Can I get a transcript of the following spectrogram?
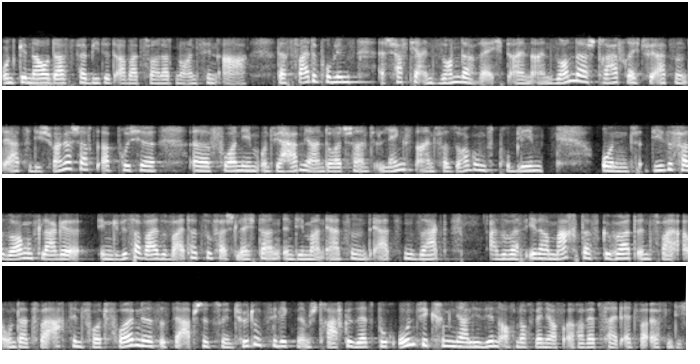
Und genau das verbietet aber 219a. Das zweite Problem ist, es schafft ja ein Sonderrecht, ein, ein Sonderstrafrecht für Ärzte und Ärzte, die Schwangerschaftsabbrüche äh, vornehmen. Und wir haben ja in Deutschland längst ein Versorgungsproblem. Und diese Versorgungslage in gewisser Weise weiter zu verschlechtern, indem man Ärztinnen und Ärzten sagt, also was ihr da macht, das gehört in zwei, unter 218 fortfolgende. Das ist der Abschnitt zu den Tötungsdelikten im Strafgesetzbuch. Und wir kriminalisieren auch noch, wenn ihr auf eurer Website etwa öffentlich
